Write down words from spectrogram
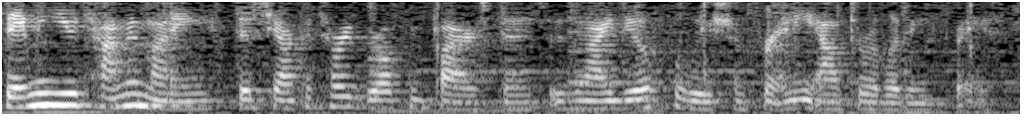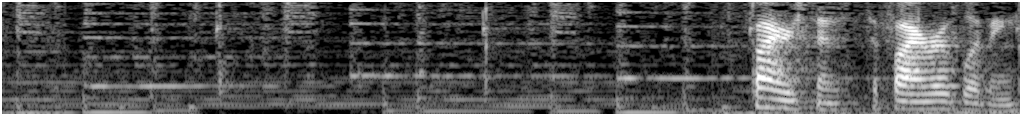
Saving you time and money, this yakitori grill from FireSense is an ideal solution for any outdoor living space. FireSense, the fire of living.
